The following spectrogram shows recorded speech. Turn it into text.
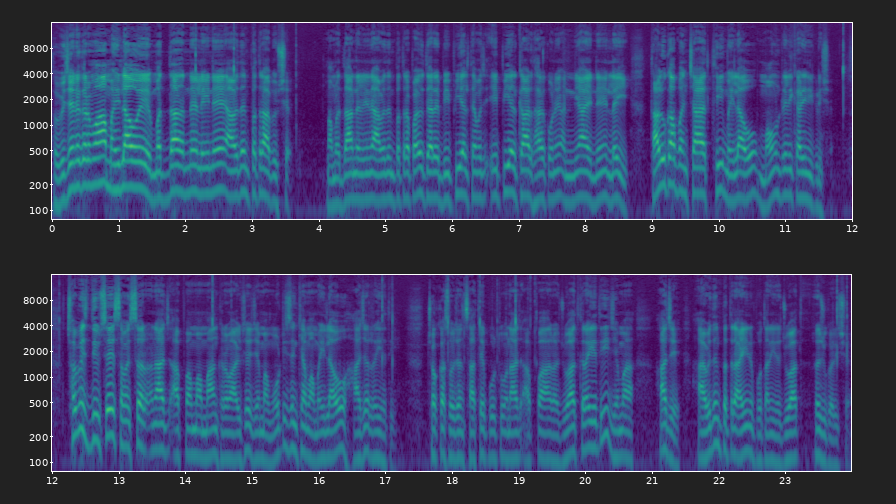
તો વિજયનગરમાં મહિલાઓએ મતદારને લઈને આવેદનપત્ર આપ્યું છે. મામલતદારને લઈને આવેદનપત્ર અપાયું ત્યારે બીપીએલ તેમજ એપીએલ કાર્ડ ધારકોને અન્યાયને લઈ તાલુકા પંચાયતથી મહિલાઓ મૌન રેલી કાઢી નીકળી છે. છવ્વીસ દિવસે સમયસર અનાજ આપવામાં માંગ કરવામાં આવી છે, જેમાં મોટી સંખ્યામાં મહિલાઓ હાજર રહી હતી. ચોક્કસ વજન સાથે પૂરતું અનાજ આપવા રજૂઆત કરાઈ હતી, જેમાં આજે આવેદનપત્ર આવીને પોતાની રજૂઆત રજૂ કરી છે.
